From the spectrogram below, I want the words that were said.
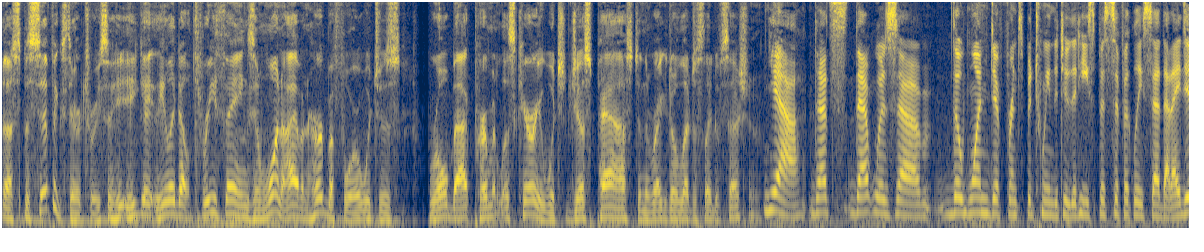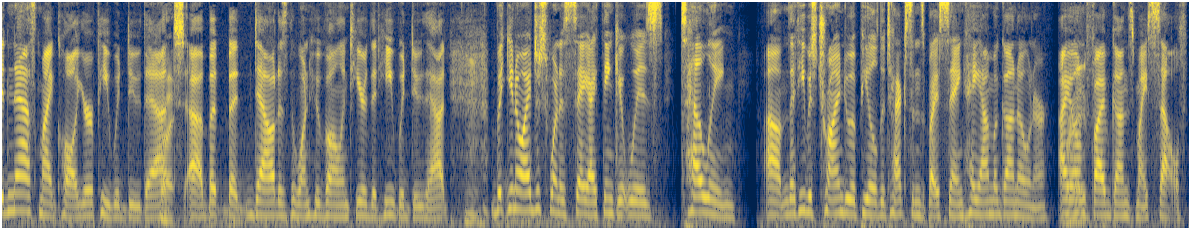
uh, specifics there, Teresa. He, he, he laid out three things, and one I haven't heard before, which is roll back permitless carry, which just passed in the regular legislative session. Yeah, that's that was um, the one difference between the two that he specifically said that. I didn't ask Mike Collier if he would do that, Right. uh, but but Dowd is the one who volunteered that he would do that. But you know, I just want to say I think it was telling. Um, that he was trying to appeal to Texans by saying, "Hey, I'm a gun owner. I own five guns myself."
